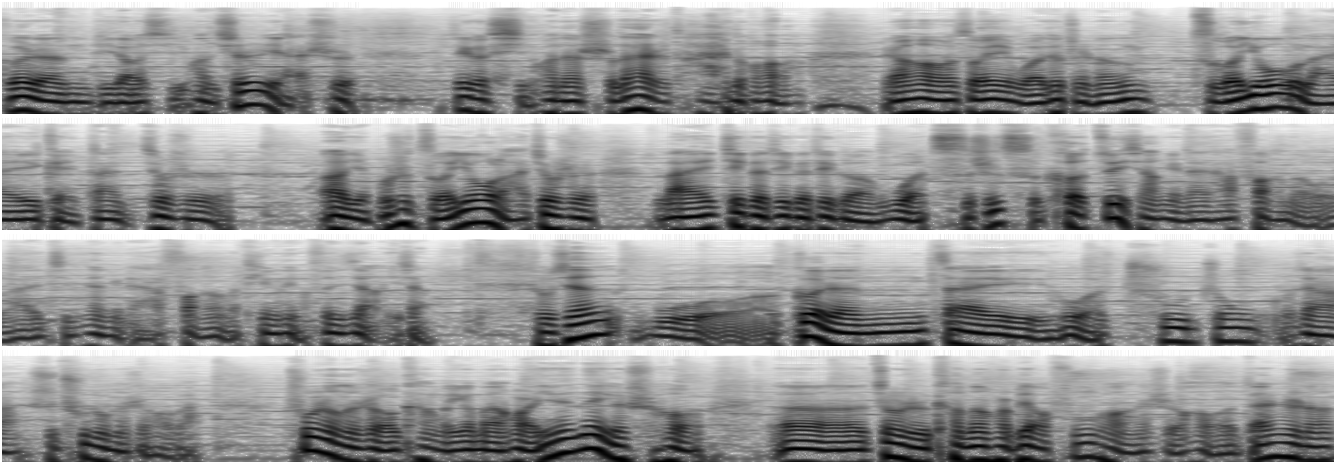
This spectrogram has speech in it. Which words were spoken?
个人比较喜欢，其实也是这个喜欢的实在是太多了。然后，所以我就只能择优来给大，就是，呃，也不是择优了，就是来这个这个这个，我此时此刻最想给大家放的，我来今天给大家放，我听听分享一下。首先，我个人在我初中，我想是初中的时候吧，初中的时候看过一个漫画，因为那个时候，呃，正是看漫画比较疯狂的时候，但是呢，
